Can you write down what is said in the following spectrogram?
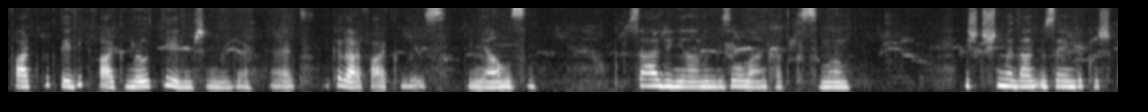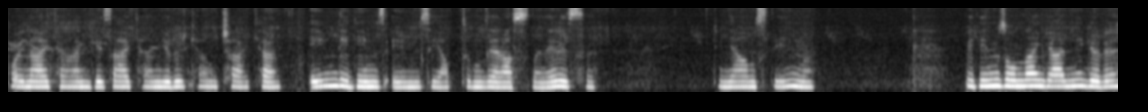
Farklılık dedik, farkındalık diyelim şimdi de. Evet, ne kadar farkındayız dünyamızın. Bu güzel dünyanın bize olan katkısının, hiç düşünmeden üzerinde koşup oynarken, gezerken, yürürken, uçarken evim dediğimiz evimizi yaptığımız yer aslında neresi? Dünyamız değil mi? Bedenimiz ondan geldiğine göre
